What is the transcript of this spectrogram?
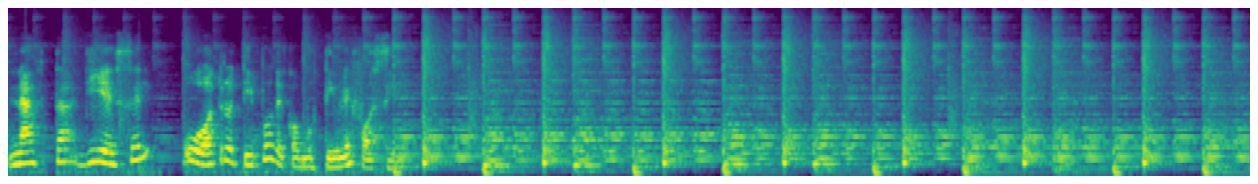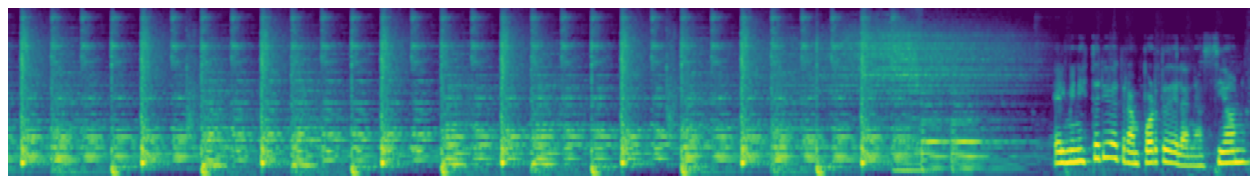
nafta, diésel u otro tipo de combustible fósil. El Ministerio de Transporte de la Nación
